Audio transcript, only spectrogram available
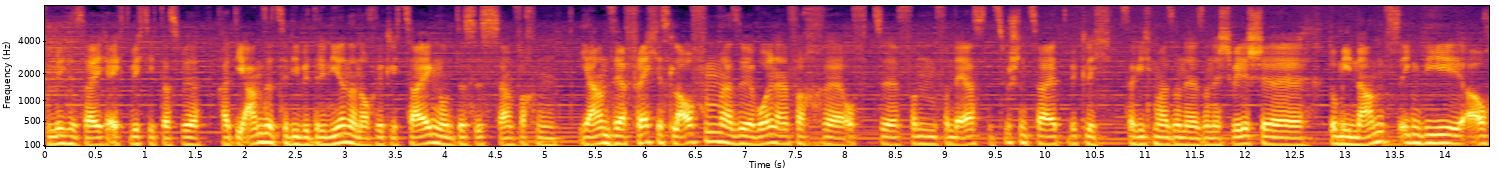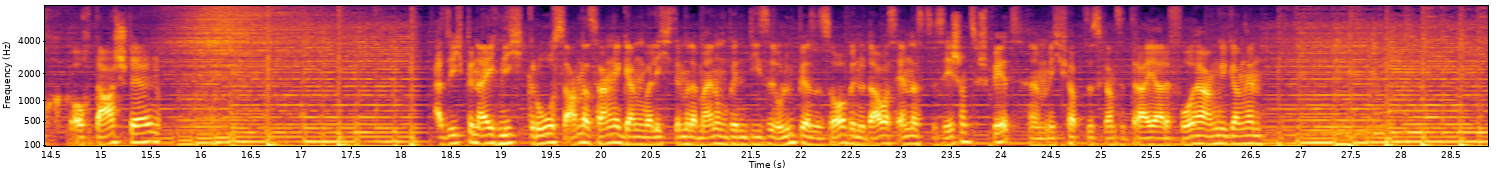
Für mich ist eigentlich echt wichtig, dass wir halt die Ansätze, die wir trainieren, dann auch wirklich zeigen. Und das ist einfach ein, ja, ein sehr freches Laufen. Also wir wollen einfach äh, oft äh, von, von der ersten Zwischenzeit wirklich, sage ich mal, so eine, so eine schwedische Dominanz irgendwie auch, auch darstellen. Also ich bin eigentlich nicht groß anders rangegangen, weil ich immer der Meinung bin, diese Olympiasaison, wenn du da was änderst, ist eh schon zu spät. Ähm, ich habe das Ganze drei Jahre vorher angegangen.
